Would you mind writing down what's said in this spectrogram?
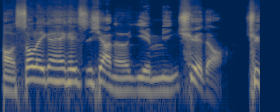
好，收了一根黑 K 之下呢，也明确的去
